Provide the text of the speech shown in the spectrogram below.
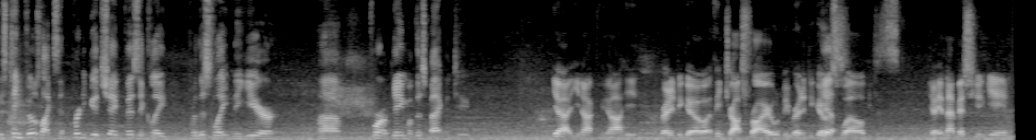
this team feels like it's in pretty good shape physically for this late in the year uh, for a game of this magnitude. Yeah, Enokk Vimahi ready to go. I think Josh Fryer would be ready to go Yes. as well because you know in that Michigan game,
